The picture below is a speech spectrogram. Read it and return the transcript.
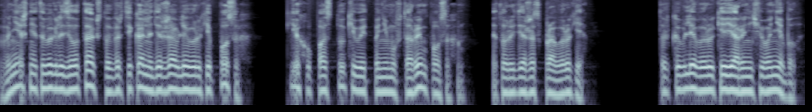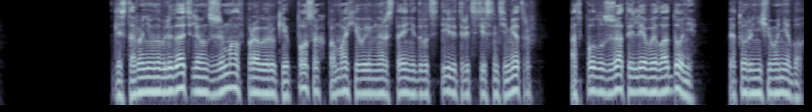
Внешне это выглядело так, что, вертикально держа в левой руке посох, Кеху постукивает по нему вторым посохом, который держит в правой руке. Только в левой руке Яра ничего не было. Для стороннего наблюдателя он сжимал в правой руке посох, помахивая им на расстоянии 20 или 30 сантиметров от полусжатой левой ладони, которой ничего не было.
